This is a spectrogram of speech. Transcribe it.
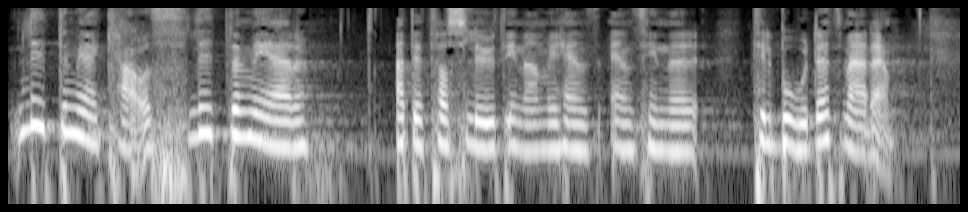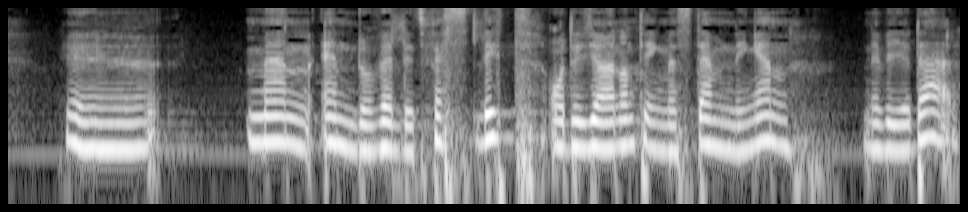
lite mer kaos, lite mer att det tar slut innan vi ens, ens hinner till bordet med det. Eh, men ändå väldigt festligt och det gör någonting med stämningen när vi är där.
